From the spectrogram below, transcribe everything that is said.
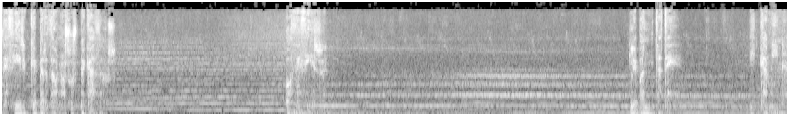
Decir que perdono sus pecados. O decir... Levántate y camina.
